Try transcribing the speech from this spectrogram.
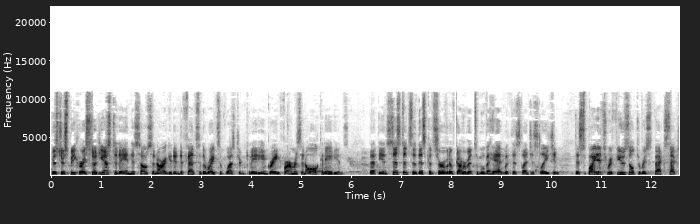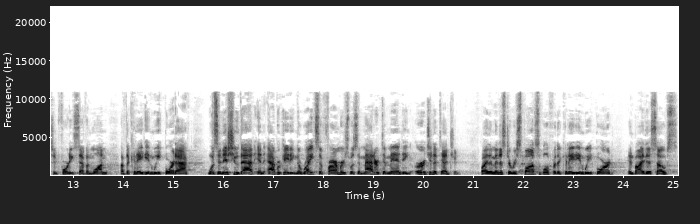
Mr. Speaker, I stood yesterday in this House and argued in defence of the rights of Western Canadian grain farmers and all Canadians that the insistence of this Conservative government to move ahead with this legislation, despite its refusal to respect Section 47.1 of the Canadian Wheat Board Act, was an issue that, in abrogating the rights of farmers, was a matter demanding urgent attention by the minister responsible for the Canadian Wheat Board and by this House.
